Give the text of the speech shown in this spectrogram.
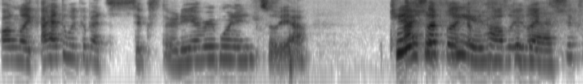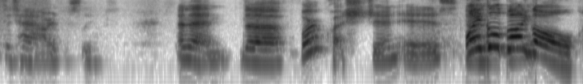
on like I have to wake up at six thirty every morning. So yeah. Tears I slept like probably like best. six to ten hours of sleep. And then the fourth question is Oingo boingo!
